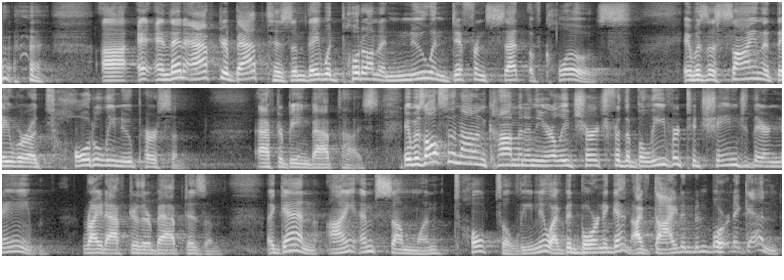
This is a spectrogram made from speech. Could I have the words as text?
uh, and then after baptism, they would put on a new and different set of clothes. It was a sign that they were a totally new person after being baptized. It was also not uncommon in the early church for the believer to change their name right after their baptism. Again, I am someone totally new. I've been born again. I've died and been born again.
